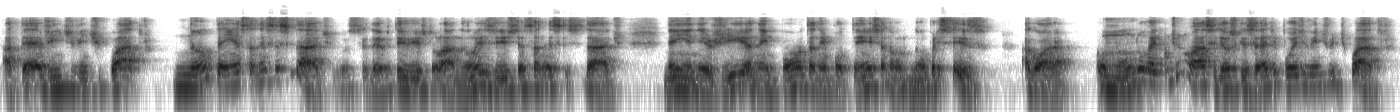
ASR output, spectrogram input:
até 2024 não tem essa necessidade. Você deve ter visto lá, não existe essa necessidade. Nem energia, nem ponta, nem potência, não, não precisa. Agora, o mundo vai continuar, se Deus quiser, depois de 2024.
